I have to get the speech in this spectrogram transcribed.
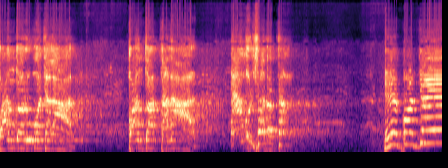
বন্দর উপজেলার পান্তর থানার। এমন সদর থানা। এ পর্যায়ে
